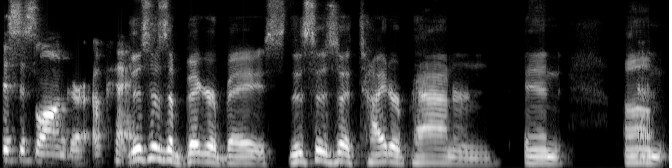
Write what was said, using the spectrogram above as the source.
This is longer. Okay. This is a bigger base. This is a tighter pattern. And um, okay.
